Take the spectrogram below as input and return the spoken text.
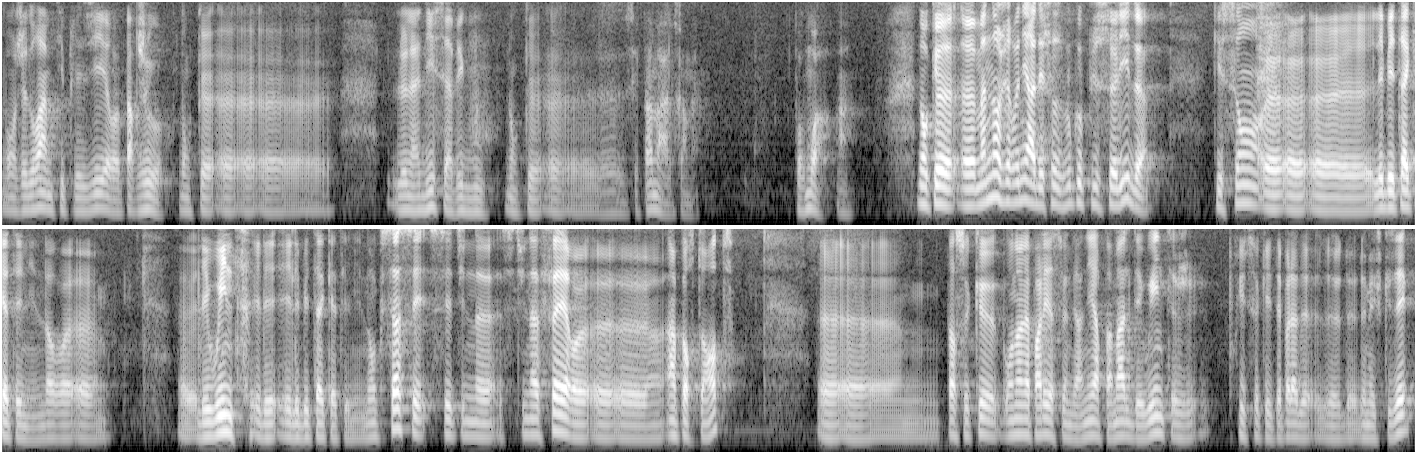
Bon, j'ai droit à un petit plaisir par jour. Donc, euh, euh, le lundi, c'est avec vous. Donc, c'est pas mal quand même. Pour moi. Hein. Donc, maintenant, je vais revenir à des choses beaucoup plus solides qui sont les bêta-caténines. les WINT et les, bêta-caténines. Donc, ça, c'est une, une, affaire importante. parce que, on en a parlé la semaine dernière pas mal des WINT, j'ai pris ceux qui n'étaient pas là de m'excuser.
